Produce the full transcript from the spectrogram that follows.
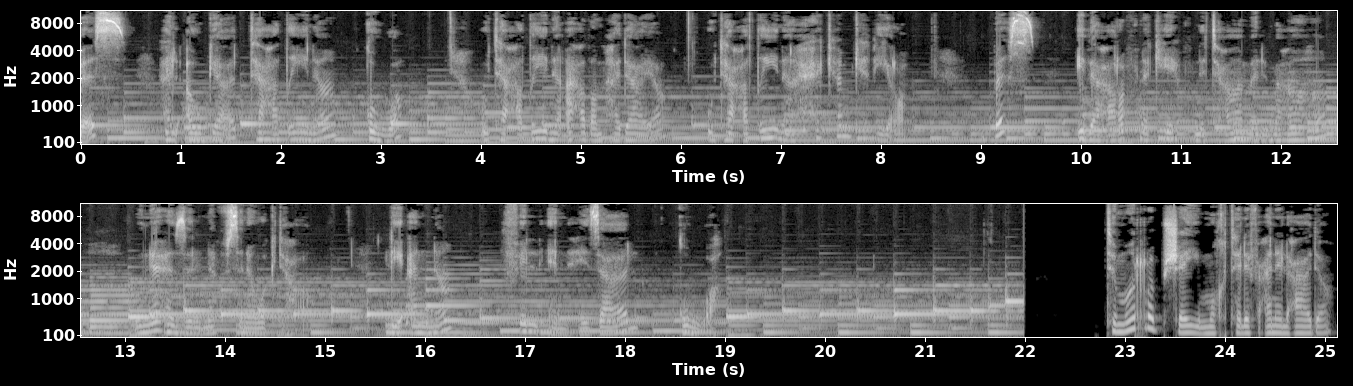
بس هالأوقات تعطينا قوة وتعطينا أعظم هدايا وتعطينا حكم كثيرة. بس إذا عرفنا كيف نتعامل معاها ونعزل نفسنا وقتها لأن في الانعزال قوة. تمر بشيء مختلف عن العادة.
